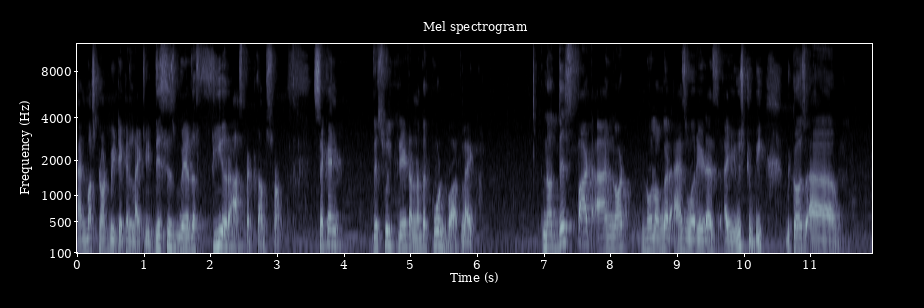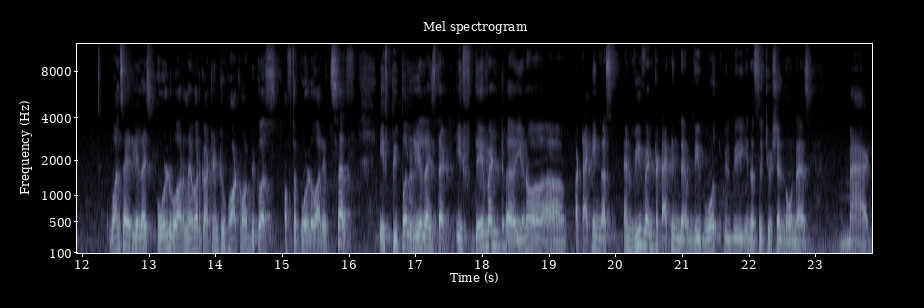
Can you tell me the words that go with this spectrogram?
and must not be taken lightly. This is where the fear aspect comes from. Second, this will create another Cold War. Like now, this part I'm not no longer as worried as I used to be because uh, once I realized Cold War never got into hot war because of the Cold War itself. If people realize that if they went, uh, you know, uh, attacking us and we went attacking them, we both will be in a situation known as mad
